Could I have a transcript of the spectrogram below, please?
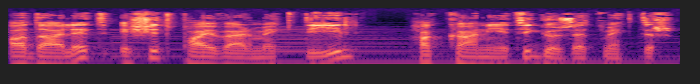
Adalet eşit pay vermek değil, hakkaniyeti gözetmektir.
